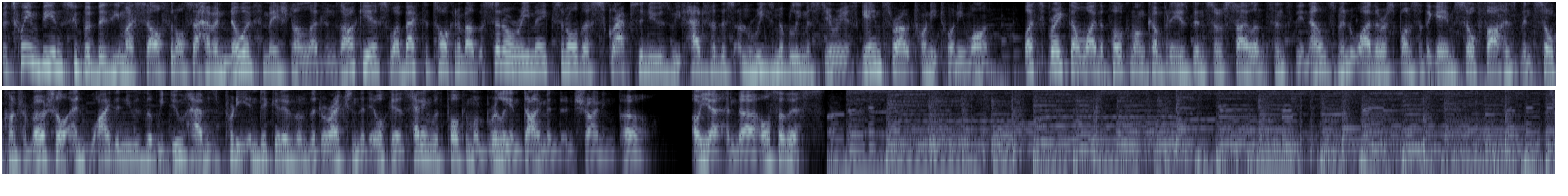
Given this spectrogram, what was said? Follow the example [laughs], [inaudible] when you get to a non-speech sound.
Between being super busy myself and also having no information on Legends Arceus, we're back to talking about the Sinnoh remakes and all the scraps of news we've had for this unreasonably mysterious game throughout 2021. Let's break down why the Pokemon Company has been so silent since the announcement, why the response to the game so far has been so controversial, and why the news that we do have is pretty indicative of the direction that ILCA is heading with Pokemon Brilliant Diamond and Shining Pearl. Oh yeah, and uh, also this.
